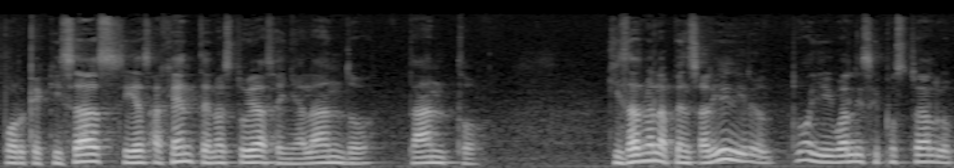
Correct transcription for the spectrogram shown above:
Porque quizás si esa gente no estuviera señalando tanto, quizás me la pensaría y diría, oye, igual y si algo.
